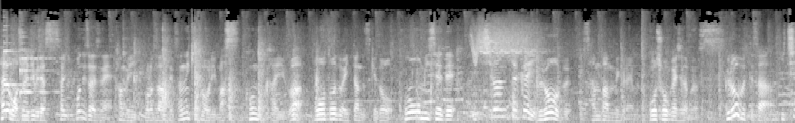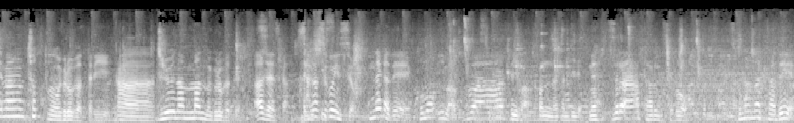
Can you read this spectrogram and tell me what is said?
はいどうも、しょう TV です。はい、本日はですね、カムイコロザー店さんに来ております。今回は、冒頭でも言ったんですけど、このお店で一番高いグローブ3番目ぐらいまでご紹介したいと思います。グローブってさ、1万ちょっとのグローブだったり、あ十何万のグローブだったりあるじゃないですか。差がすごいんですよ。中で、この今、ブワーって今、あこんな感じでね、ずらーっとあるんですけど、その中で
